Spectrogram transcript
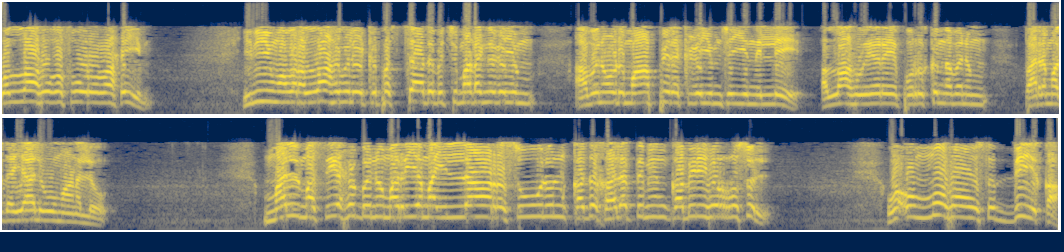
വല്ലാഹു ഗഫൂറുർ റഹീം ഇനിയും അവർ അള്ളാഹുവിലേക്ക് പശ്ചാത്തപിച്ച് മടങ്ങുകയും അവനോട് മാപ്പിരക്കുകയും ചെയ്യുന്നില്ലേ? അള്ളാഹു ഏറെ പൊറുക്കുന്നവനും പരമദയാലുവുമാണല്ലോ. മൽ മസീഹുബ്നു മറിയമ ഇല്ലാ റസൂലുൻ ഖദ് ഖലത് മിൻ ഖബലിഹി വ ഉമ്മുഹു സിദ്ദീഖ.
